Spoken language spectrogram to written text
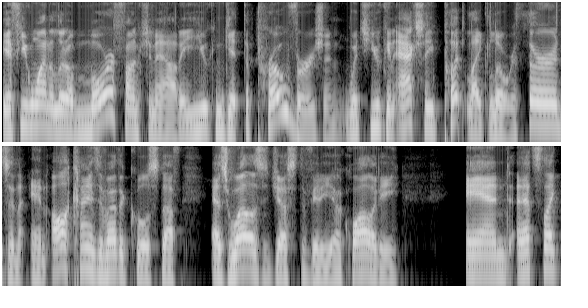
If you want a little more functionality, you can get the pro version, which you can actually put like lower thirds and, and all kinds of other cool stuff, as well as adjust the video quality. And that's like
